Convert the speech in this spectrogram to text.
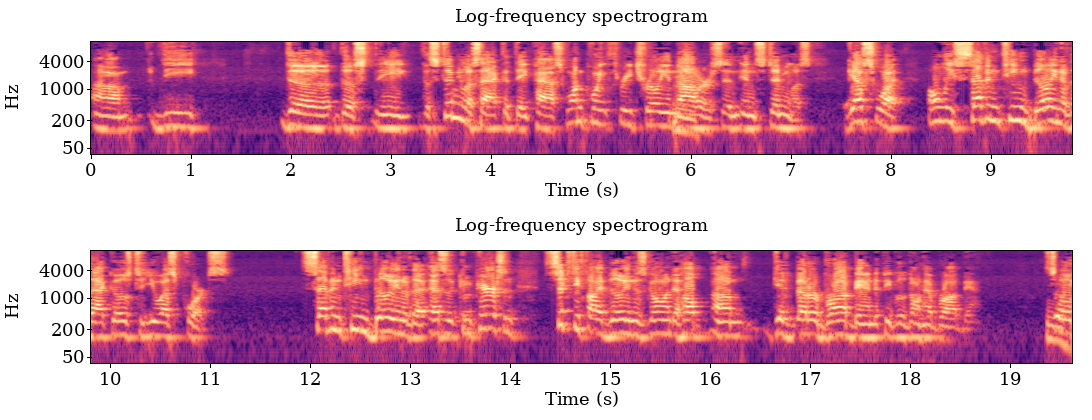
Um, the the the the the stimulus act that they passed, 1.3 trillion dollars mm. in, in stimulus. Guess what? Only 17 billion of that goes to U.S. ports. 17 billion of that. As a comparison, 65 billion is going to help um, give better broadband to people who don't have broadband. So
